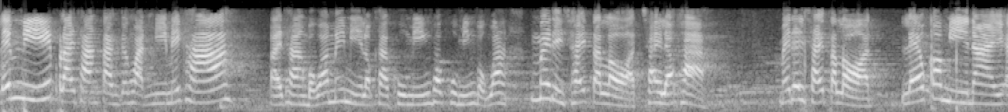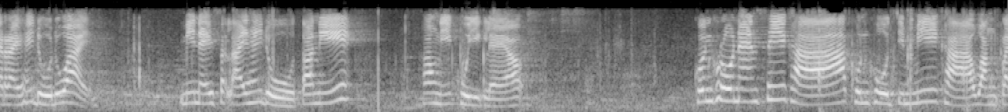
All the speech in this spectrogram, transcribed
เล่มนี้ปลายทางต่างจังหวัดมีไหมคะ ปลายทางบอกว่าไม่มีหรอกค่ะครูมิ้งเพราะครูมิ้งบอกว่าไม่ได้ใช้ตลอดใช่แล้วค่ะ ไม่ได้ใช้ตลอด แล้วก็มีในอะไรให้ดูด้วย มีในสไลด์ให้ดู ตอนนี้ห้องนี้คุยอีกแล้ว คุณครูแนนซี่ค่ะ คุณครูจิมมี่ค่ะ วังไกล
